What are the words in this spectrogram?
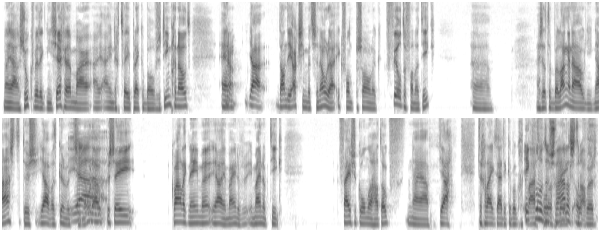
Nou ja, zoek wil ik niet zeggen, maar hij eindigt twee plekken boven zijn teamgenoot. En ja, ja dan die actie met Sonoda. Ik vond persoonlijk veel te fanatiek. Uh, hij zat er belangen nou ook niet naast. Dus ja, wat kunnen we ja. Tsunoda ook per se kwalijk nemen? Ja, in mijn, in mijn optiek vijf seconden had ook, nou ja, ja. Tegelijkertijd, ik heb ook geklaagd Ik vond het een zware straf. Over,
